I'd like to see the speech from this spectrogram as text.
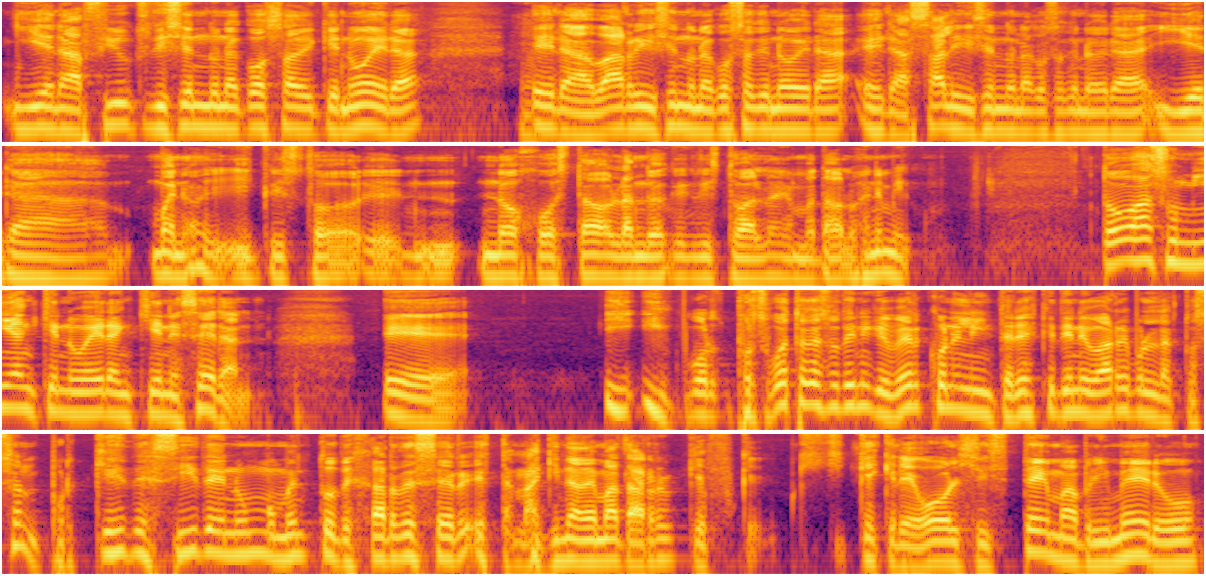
Y era Fuchs diciendo una cosa de que no era, era Barry diciendo una cosa que no era, era Sally diciendo una cosa que no era, y era, bueno, y Cristo, eh, Nojo estaba hablando de que Cristóbal había matado a los enemigos. Todos asumían que no eran quienes eran. Eh, y, por, supuesto que eso tiene que ver con el interés que tiene Barry por la actuación. ¿Por qué decide en un momento dejar de ser esta máquina de matar que, que, que creó el sistema primero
